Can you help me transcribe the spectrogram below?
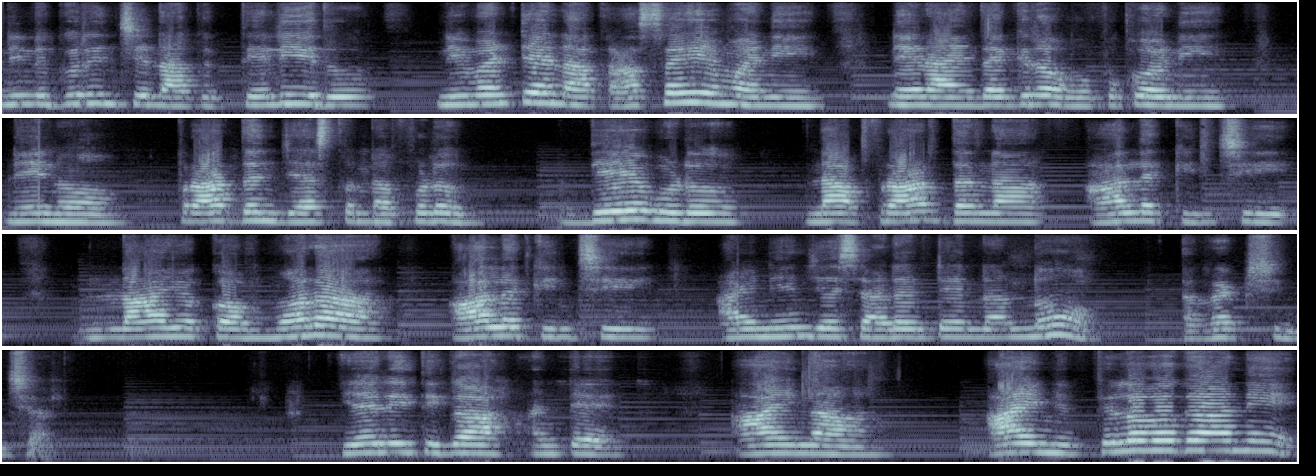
నిన్ను గురించి నాకు తెలియదు. నీవంటే నాకు అసహ్యమని నేను ఆయన దగ్గర ఒప్పుకొని నేను ప్రార్థన చేస్తున్నప్పుడు దేవుడు నా ప్రార్థన ఆలకించి నా యొక్క మొర ఆలకించి ఆయన ఏం చేశాడంటే నన్ను రక్షించాడు. ఏ రీతిగా అంటే ఆయన ఆయన్ని పిలవగానే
